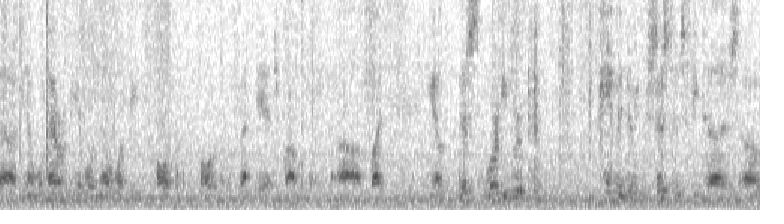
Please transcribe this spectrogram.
uh, you know, we'll never be able to know what the ultimate effect is, probably. Uh, But, you know, this working group came doing resistance because of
